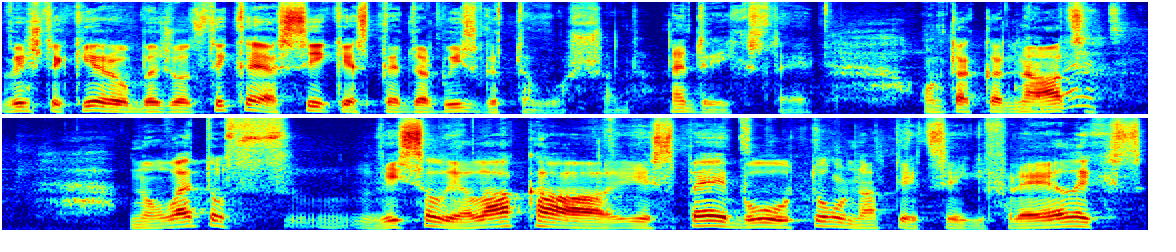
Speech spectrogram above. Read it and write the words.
viņš tika ierobežots tikai ar sīkiem piedarbu izgatavošanu. Nedrīkstēja. Un tad, kad nāca. Nu, lai tas visa lielākā iespēja būtu, un attiecīgi Frēliks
